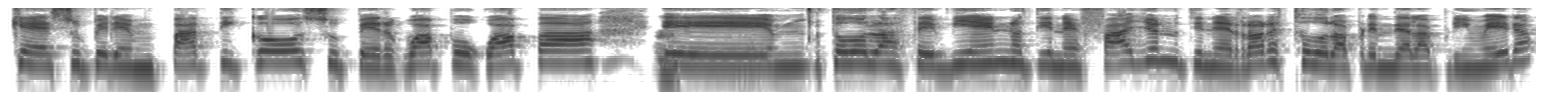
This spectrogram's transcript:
que es súper empático, súper guapo, guapa, mm. eh, todo lo hace bien, no tiene fallos, no tiene errores, todo lo aprende a la primera.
